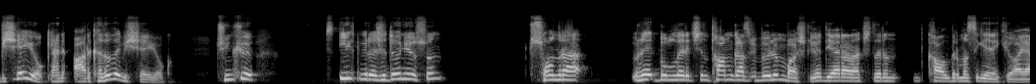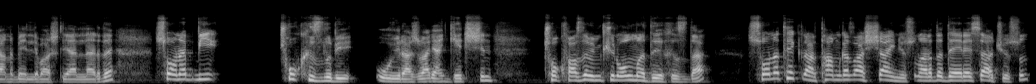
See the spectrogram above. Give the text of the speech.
bir şey yok. Yani arkada da bir şey yok. Çünkü ilk virajı dönüyorsun. Sonra Red Bull'lar için tam gaz bir bölüm başlıyor. Diğer araçların kaldırması gerekiyor ayağını belli başlı yerlerde. Sonra bir çok hızlı bir viraj var. Yani geçişin çok fazla mümkün olmadığı hızda. Sonra tekrar tam gaz aşağı iniyorsun. Arada DRS açıyorsun.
